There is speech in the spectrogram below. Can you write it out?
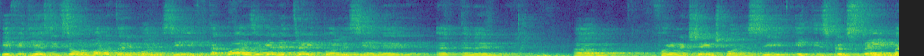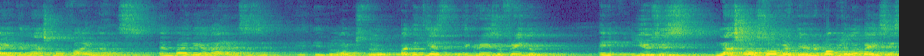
if it has its own monetary policy, if it acquires again a trade policy and a, and a um, foreign exchange policy, it is constrained by international finance and by the alliances it, it belongs to, but it has degrees of freedom. And it uses national sovereignty on a popular basis,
